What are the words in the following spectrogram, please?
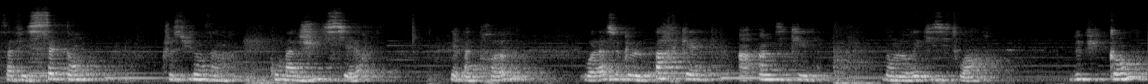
Ça fait 7 ans que je suis dans un combat judiciaire. Il n'y a pas de preuves. Voilà ce que le parquet a indiqué dans le réquisitoire. Depuis quand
